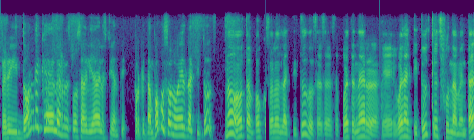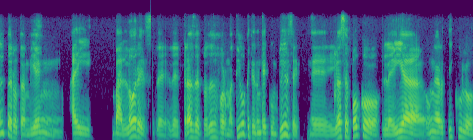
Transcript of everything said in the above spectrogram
Pero ¿y dónde queda la responsabilidad del estudiante? Porque tampoco solo es la actitud. No, tampoco solo es la actitud. O sea, se, puede tener eh, buena actitud, que es fundamental, pero también hay valores detrás del proceso formativo que tienen que cumplirse. Eh, yo hace poco leía un artículo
